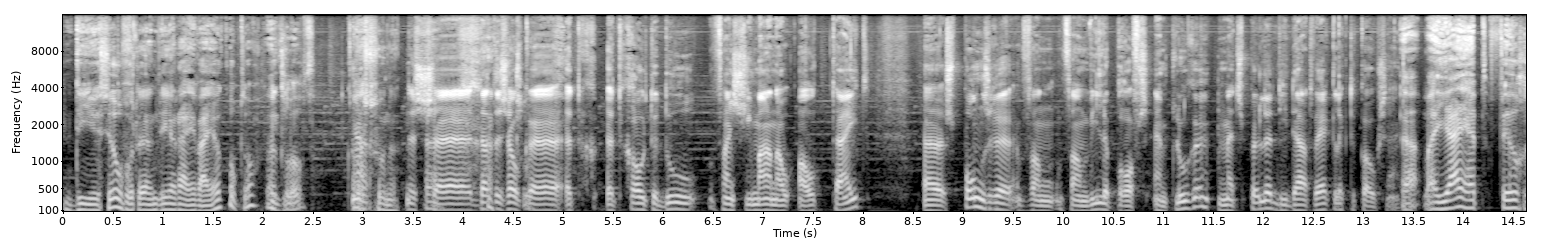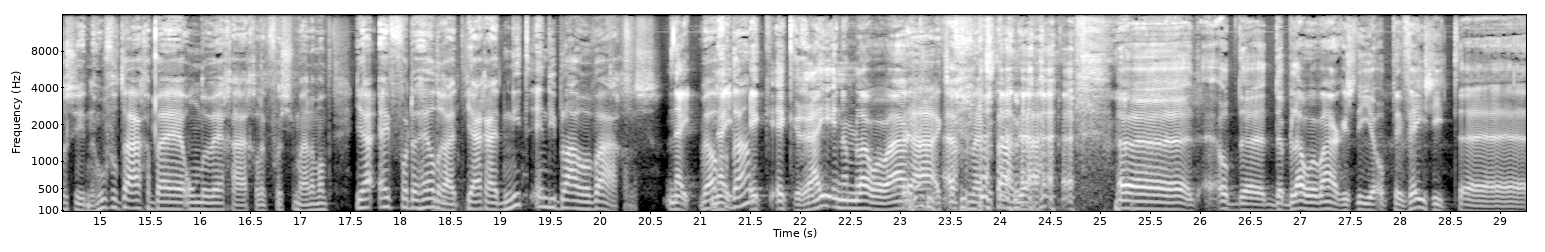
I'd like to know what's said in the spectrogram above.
die zilveren, die rijden wij ook op, toch? Dat klopt. Dus eh, dat is ook eh, het, het grote doel van Shimano altijd. Eh, sponsoren van, van wielenprofs en ploegen met spullen die daadwerkelijk te koop zijn. Ja, maar jij hebt veel gezien. Hoeveel dagen ben je onderweg eigenlijk voor Shimano? Want ja, even voor de helderheid. Jij rijdt niet in die blauwe wagens. Nee, Wel nee, gedaan? Ik, ik rij in een blauwe wagen. Ja, ik zag hem net staan, ja. Eh, op de, de blauwe wagens die je op tv ziet, eh,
